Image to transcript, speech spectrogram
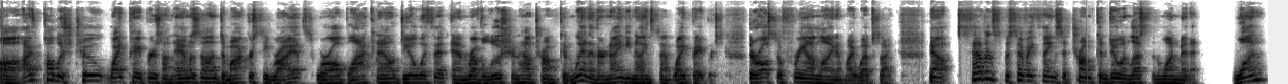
Uh, I've published two white papers on Amazon Democracy Riots, We're All Black Now, Deal with It, and Revolution How Trump Can Win. And they're 99 cent white papers. They're also free online at my website. Now, seven specific things that Trump can do in less than one minute. One,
